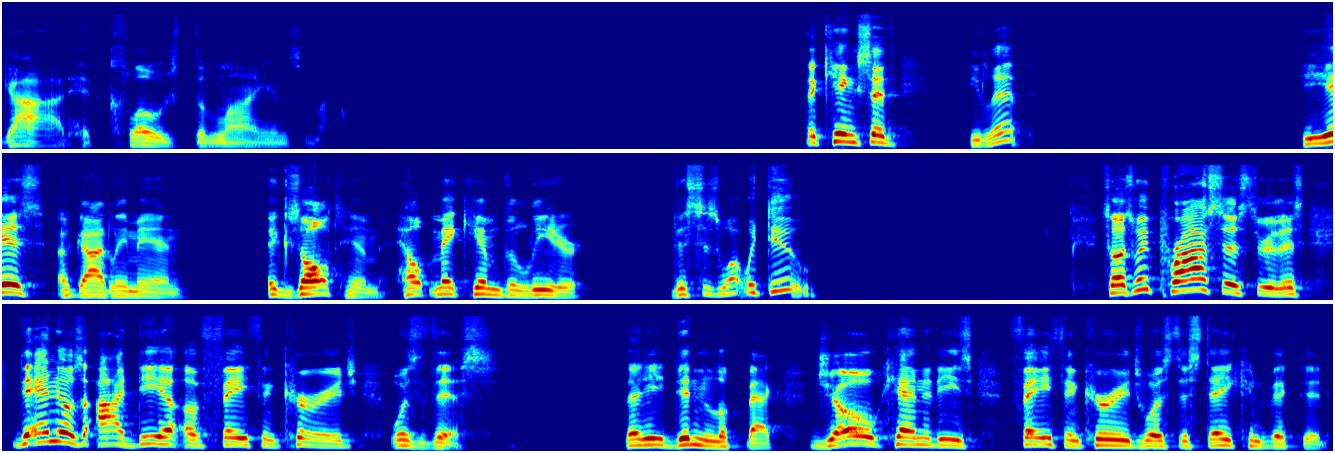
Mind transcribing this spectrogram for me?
God had closed the lion's mouth. The king said, He lived. He is a godly man. Exalt him, help make him the leader. This is what we do. So, as we process through this, Daniel's idea of faith and courage was this that he didn't look back. Joe Kennedy's faith and courage was to stay convicted.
